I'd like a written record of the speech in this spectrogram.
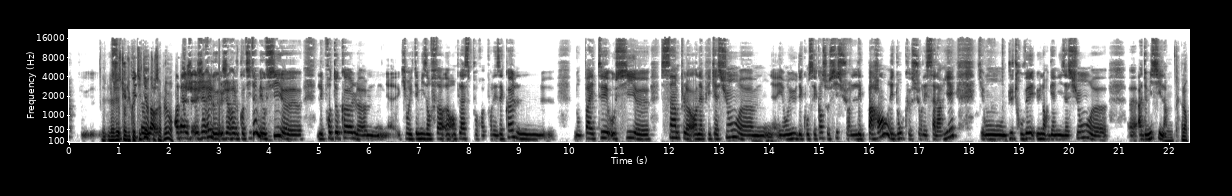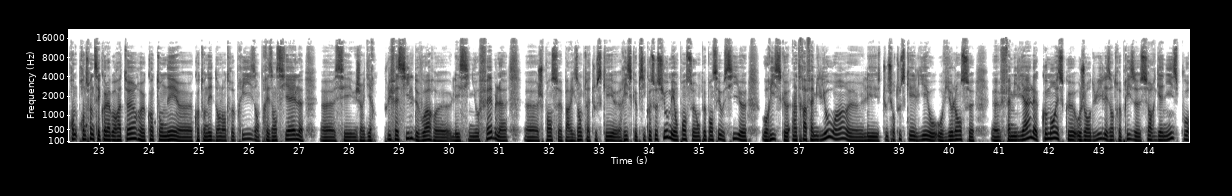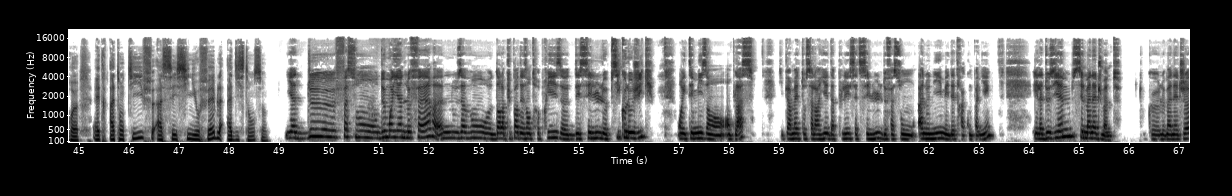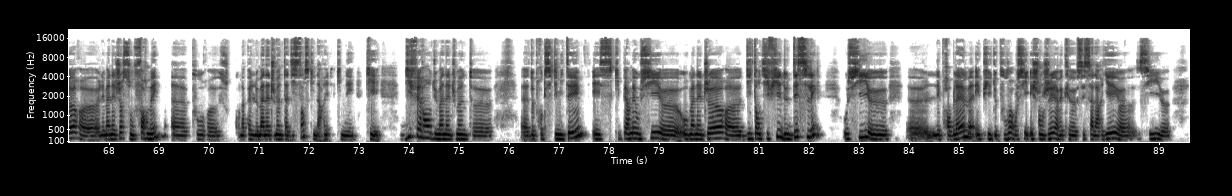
la gestion du quotidien, tout simplement. Ah bah, gérer le gérer le quotidien, mais aussi euh, les protocoles euh, qui ont été mis en, en place pour pour les écoles n'ont pas été aussi euh, simples en application et ont eu des conséquences aussi sur les parents et donc sur les salariés qui ont dû trouver une organisation à domicile. Mmh. Alors prendre prendre soin de ses collaborateurs quand on est quand on est dans l'entreprise en présentiel, c'est j'ai envie de dire plus facile de voir euh, les signaux faibles. Euh, je pense par exemple à tout ce qui est euh, risques psychosociaux, mais on pense, on peut penser aussi aux risques intrafamiliaux, hein, sur tout ce qui est lié aux, violences familiales. Comment est-ce que aujourd'hui les entreprises s'organisent pour être attentifs à ces signaux faibles à distance? Il y a deux façons, deux moyens de le faire. Nous avons dans la plupart des entreprises des cellules psychologiques ont été mises en place qui permettent aux salariés d'appeler cette cellule de façon anonyme et d'être accompagnés. Et la deuxième, c'est le management. Euh, le manager, euh, les managers sont formés euh, pour ce qu'on appelle le management à distance, qui, qui, qui est différent du management de proximité et ce qui permet aussi aux managers d'identifier, de déceler aussi euh, euh, les problèmes et puis de pouvoir aussi échanger avec euh, ses salariés si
